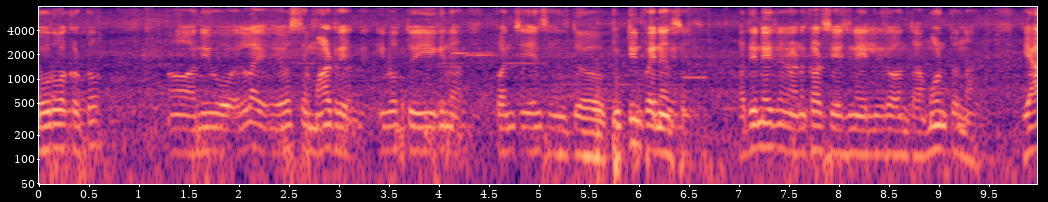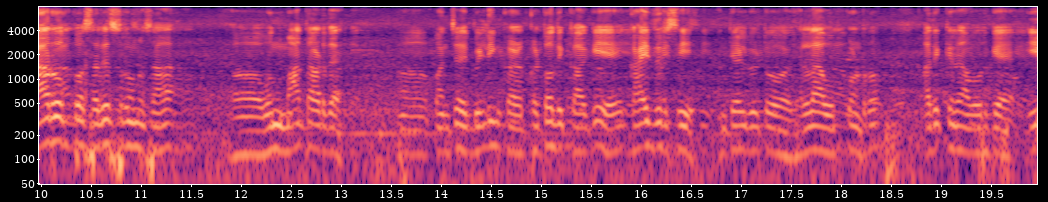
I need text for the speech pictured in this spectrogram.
ಗೌರವ ಕೊಟ್ಟು ನೀವು ಎಲ್ಲ ವ್ಯವಸ್ಥೆ ಮಾಡಿರಿ ಇವತ್ತು ಈಗಿನ ಪಂಚ ಏನು ಫಿಫ್ಟೀನ್ ಹದಿನೈದು ದಿನ ಹಣಕಾಸು ಯೋಜನೆಯಲ್ಲಿರುವಂಥ ಅಮೌಂಟನ್ನು ಯಾರೊಬ್ಬ ಸದಸ್ಯರೂ ಸಹ ಒಂದು ಮಾತಾಡದೆ ಪಂಚಾಯತ್ ಬಿಲ್ಡಿಂಗ್ ಕಟ್ಟೋದಕ್ಕಾಗಿ ಕಾಯ್ದಿರಿಸಿ ಅಂತ ಹೇಳ್ಬಿಟ್ಟು ಎಲ್ಲ ಒಪ್ಕೊಂಡ್ರು. ಅದಕ್ಕೆ ಅವ್ರಿಗೆ ಈ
